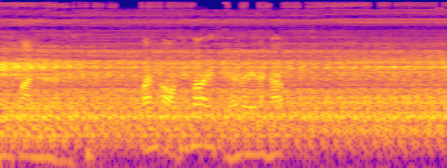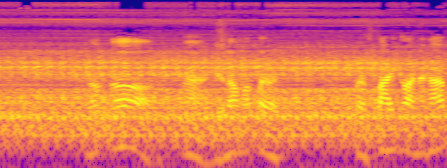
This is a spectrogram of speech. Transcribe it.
นี่ควันเลยควันออกที่ท่อไอเสียเลยนะครับ แล้วก็ อ่า เดี๋ยวเรามาเปิด เปิดไฟก่อนนะครับ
